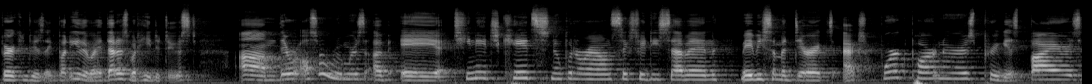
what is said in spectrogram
Very confusing. But either way, that is what he deduced. Um, there were also rumors of a teenage kid snooping around 657, maybe some of Derek's ex work partners, previous buyers,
